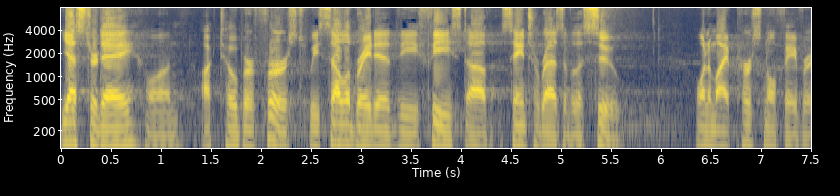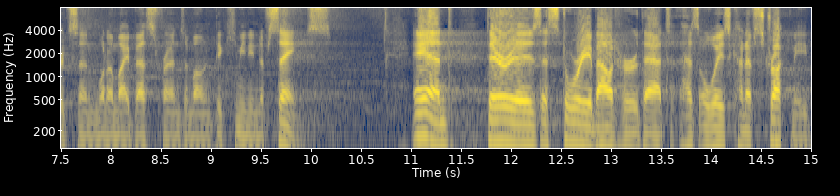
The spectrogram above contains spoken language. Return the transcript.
Yesterday, on October 1st, we celebrated the feast of St. Therese of Lisieux, one of my personal favorites and one of my best friends among the communion of saints. And there is a story about her that has always kind of struck me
